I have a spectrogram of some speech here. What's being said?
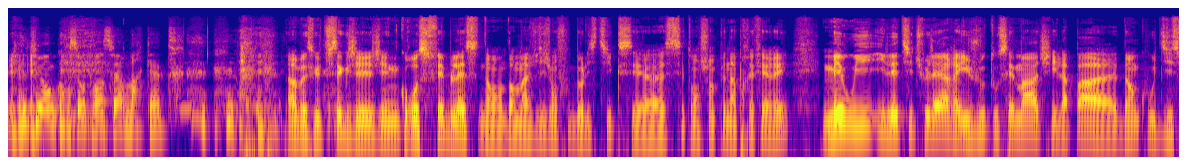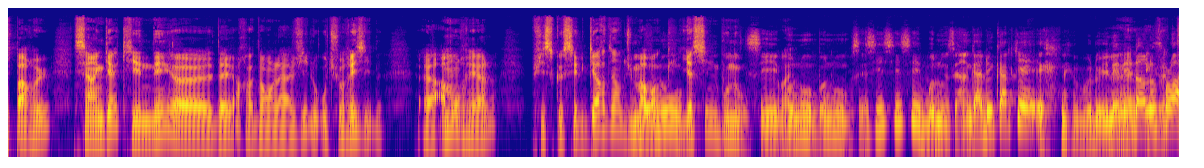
Es-tu encore sur Transfer Market? Non, parce que tu sais que j'ai j'ai une grosse faiblesse dans, dans ma vision footballistique, c'est euh, c'est ton championnat préféré. Mais oui, il est titulaire et il joue tous ses matchs, et il n'a pas euh, d'un coup disparu. C'est un gars qui est né euh, d'ailleurs dans la ville où tu résides, à Montréal, puisque c'est le gardien du Maroc, Bonou. Yacine Bounou. Si, Ouais. Bonou, Bonou. Si, si, si, si, Bonou, c'est un gars du quartier. Il est né dans le froid.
